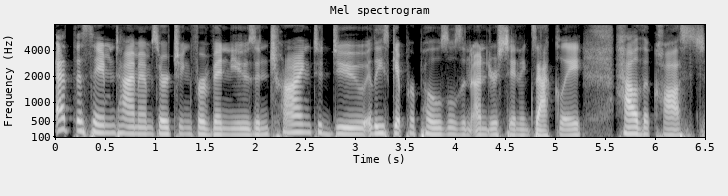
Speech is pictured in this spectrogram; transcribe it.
at the same time, I'm searching for venues and trying to do at least get proposals and understand exactly how the cost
